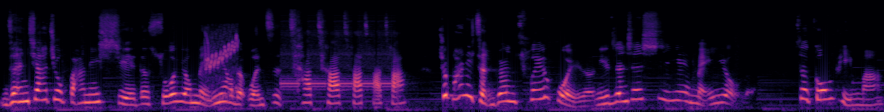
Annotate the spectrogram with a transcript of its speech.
人家就把你写的所有美妙的文字，叉叉叉叉叉，就把你整个人摧毁了，你人生事业没有了，这公平吗？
